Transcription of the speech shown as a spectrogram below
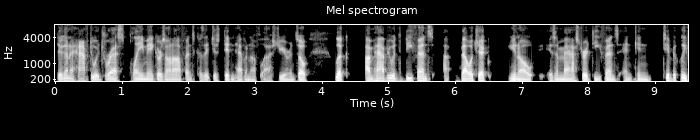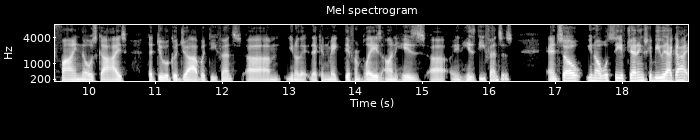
they're going to have to address playmakers on offense because they just didn't have enough last year. And so, look, I'm happy with the defense. Uh, Belichick, you know, is a master at defense and can typically find those guys that do a good job with defense. Um, you know, that, that can make different plays on his uh, in his defenses. And so, you know, we'll see if Jennings could be that guy.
